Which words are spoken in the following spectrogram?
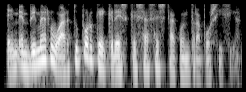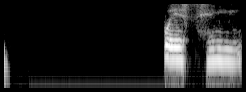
en primer lugar, ¿tú por qué crees que se hace esta contraposición? Pues en,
